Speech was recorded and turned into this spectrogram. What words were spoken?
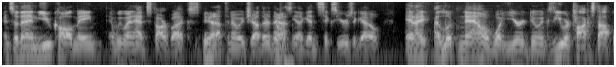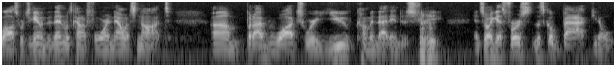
And so then you called me, and we went and had Starbucks. Yeah. Got to know each other. And That yeah. was you know again six years ago and I, I look now at what you're doing because you were talking stop loss, which again then was kind of foreign. Now it's not. Um, but I've watched where you've come in that industry, mm-hmm. and so I guess first let's go back. You know,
